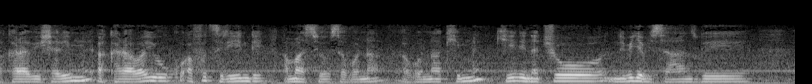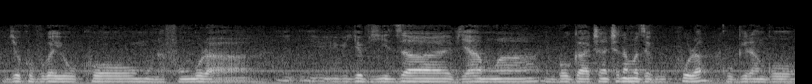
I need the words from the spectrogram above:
akarabisha rimwe akaraba yuko afutse irindi amaso yose abona abona kimwe ikindi nacyo ni bisanzwe byo kuvuga yuko umuntu afungura ibiryo byiza ibyamwa imboga cyane cyane amaze gukura kugira ngo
